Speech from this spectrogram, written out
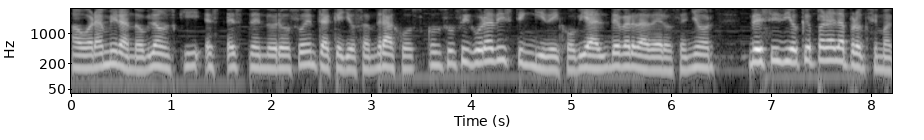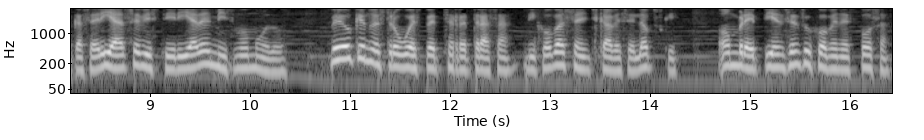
Ahora mirando Blonsky, esplendoroso entre aquellos andrajos, con su figura distinguida y jovial de verdadero señor, decidió que para la próxima cacería se vestiría del mismo modo. Veo que nuestro huésped se retrasa, dijo Vasenchka Veselovsky. Hombre, piensa en su joven esposa,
